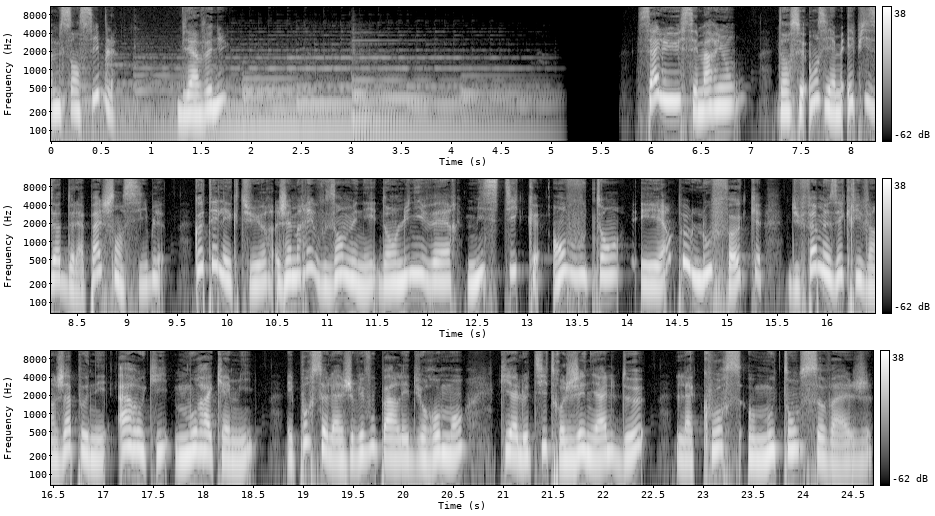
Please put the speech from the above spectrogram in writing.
Âme sensible Bienvenue Salut, c'est Marion Dans ce onzième épisode de la page sensible, côté lecture, j'aimerais vous emmener dans l'univers mystique, envoûtant et un peu loufoque du fameux écrivain japonais Haruki Murakami. Et pour cela, je vais vous parler du roman qui a le titre génial de La course aux moutons sauvages.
